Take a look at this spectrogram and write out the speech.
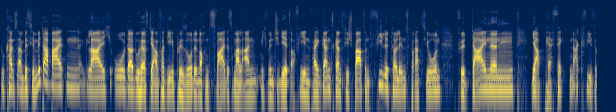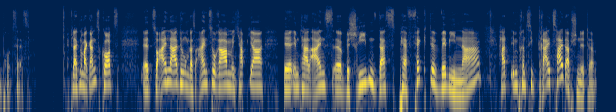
Du kannst ein bisschen mitarbeiten gleich oder du hörst dir einfach die Episode noch ein zweites Mal an. Ich wünsche dir jetzt auf jeden Fall ganz, ganz viel Spaß und viele tolle Inspiration für deinen, ja, perfekten Akquiseprozess. Vielleicht nochmal ganz kurz äh, zur Einleitung, um das einzurahmen. Ich habe ja äh, im Teil 1 äh, beschrieben, das perfekte Webinar hat im Prinzip drei Zeitabschnitte.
